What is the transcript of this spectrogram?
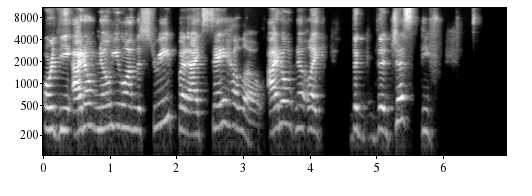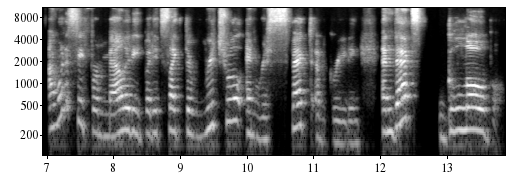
or the I don't know you on the street, but I say hello. I don't know, like the the just the I want to say formality, but it's like the ritual and respect of greeting, and that's global.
